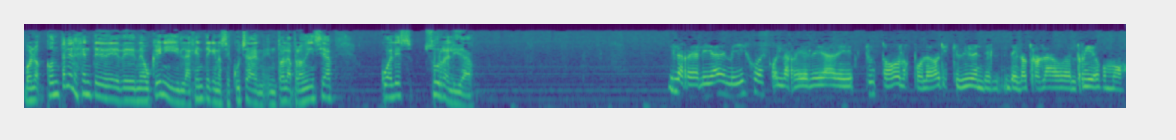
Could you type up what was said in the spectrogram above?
Bueno, contale a la gente de, de Neuquén y la gente que nos escucha en, en toda la provincia cuál es su realidad. y la realidad de mi hijo es con la realidad de todos los pobladores que viven del, del otro lado del río, como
